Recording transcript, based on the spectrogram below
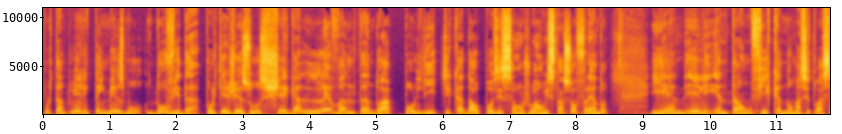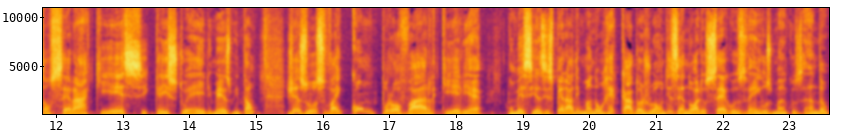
Portanto, ele tem mesmo dúvida, porque Jesus chega levantando a política da oposição. João está sofrendo e ele então fica numa situação: será que esse Cristo é ele mesmo? Então, Jesus vai comprovar que ele é o Messias esperado e manda um recado a João dizendo: Olha, os cegos vêm, os mancos andam,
